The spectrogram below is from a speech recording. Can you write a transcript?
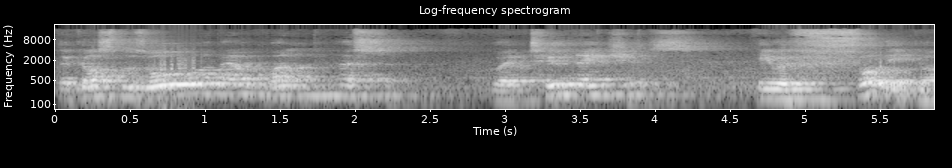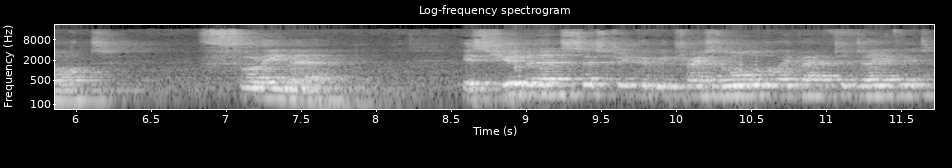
The gospel is all about one person, where two natures. He was fully God, fully man. His human ancestry could be traced all the way back to David,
